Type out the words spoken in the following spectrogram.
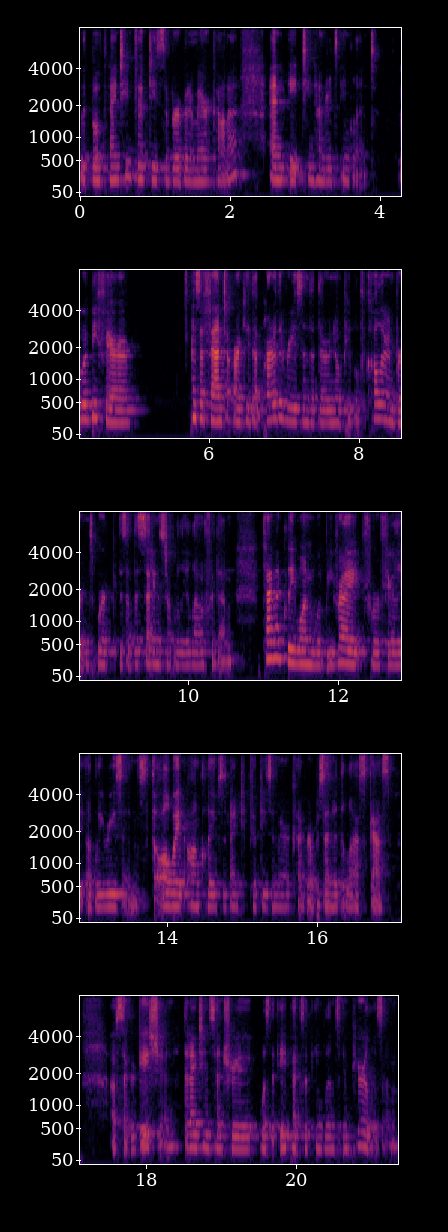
with both 1950s suburban Americana and 1800s England. It would be fair as a fan to argue that part of the reason that there are no people of color in Burton's work is that the settings don't really allow for them. Technically, one would be right for fairly ugly reasons. The all white enclaves of 1950s America represented the last gasp of segregation. The 19th century was the apex of England's imperialism.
